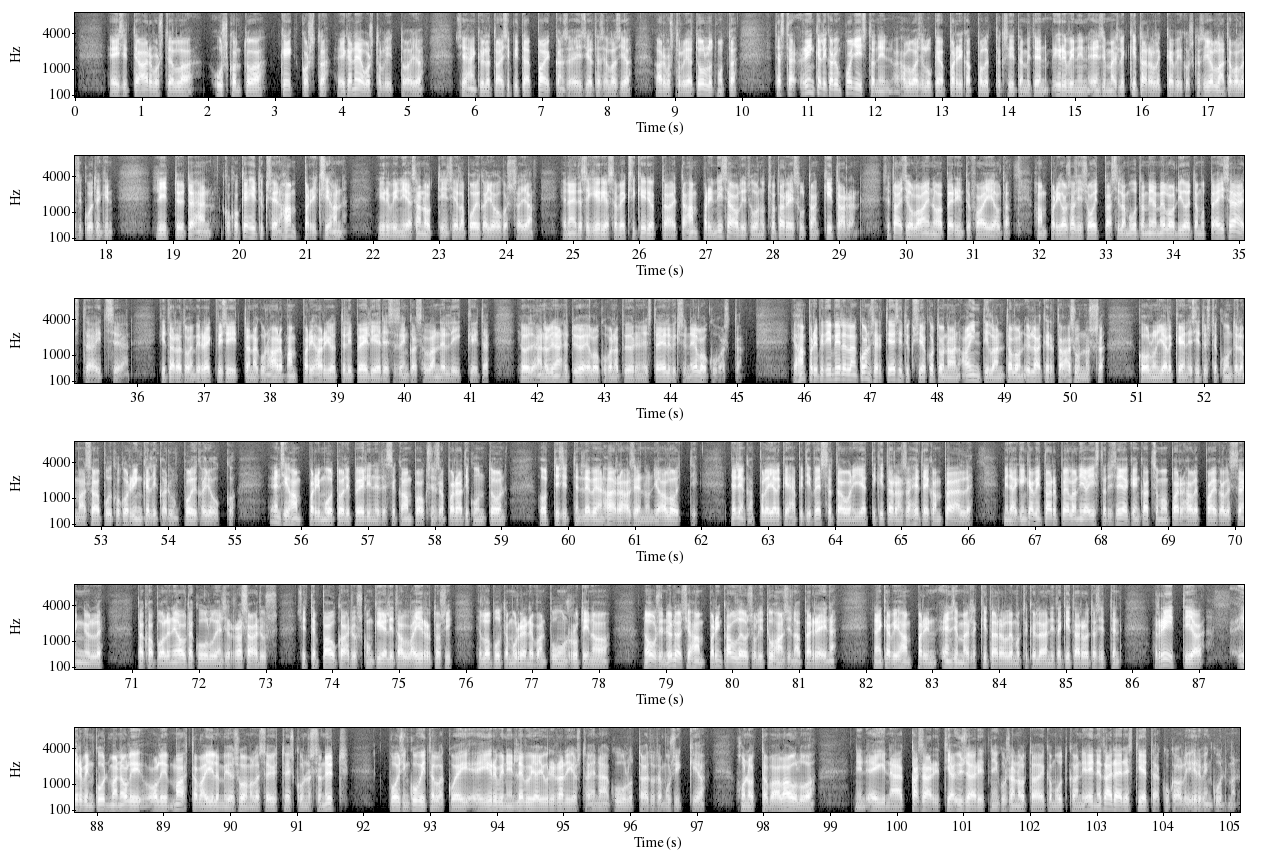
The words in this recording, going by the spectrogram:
ei sitten arvostella uskontoa, Kekkosta eikä Neuvostoliittoa ja sehän kyllä taisi pitää paikkansa, ei sieltä sellaisia arvosteluja tullut, mutta Tästä Rinkelikadun pojista niin haluaisin lukea pari kappaletta siitä, miten Irvinin ensimmäiselle kitaralle kävi, koska se jollain tavalla se kuitenkin liittyy tähän koko kehitykseen. Hamppariksihan Irviniä sanottiin siellä poikajoukossa ja, ja näitä se kirjassa Veksi kirjoittaa, että Hampparin isä oli tuonut sotareisultaan kitaran. Se taisi olla ainoa perintö Fajalta. Hamppari osasi soittaa sillä muutamia melodioita, mutta ei säästää itseään. Kitara toimi rekvisiittana, kun Hamppari harjoitteli peili edessä sen kanssa lanneliikkeitä, joita hän oli nähnyt yöelokuvana pyörineestä Elviksen elokuvasta. Ja Hamppari piti mielellään konserttiesityksiä kotonaan Aintilan talon yläkerta-asunnossa. Koulun jälkeen esitystä kuuntelemaan saapui koko Rinkelikadun poikajoukko. Ensi Hamppari muotoili peilin edessä kampauksensa paratikuntoon, otti sitten leveän haara-asennon ja aloitti – Neljän kappaleen jälkeen hän piti vessatauon ja jätti kitaransa hetekan päälle. Minäkin kävin tarpeellani ja istadin sen jälkeen katsomaan parhaalle paikalle sängylle. Takapuoleni alta kuului ensin rasahdus, sitten paukahdus, kun kielitalla irtosi ja lopulta murenevan puun rutinaa. Nousin ylös ja hampparin kalleus oli tuhansina päreinä. Näin kävi hampparin ensimmäiselle kitaralle, mutta kyllähän niitä kitaroita sitten riitti ja Irvin Goodman oli, oli mahtava ilmiö suomalaisessa yhteiskunnassa. Nyt voisin kuvitella, kun ei, ei Irvinin levyjä juuri radiosta enää kuulu tai tuota musiikkia, honottavaa laulua, niin ei nämä kasarit ja ysärit, niin kuin sanotaan, eikä muutkaan, niin ei ne taida edes tietää, kuka oli Irvin Goodman.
